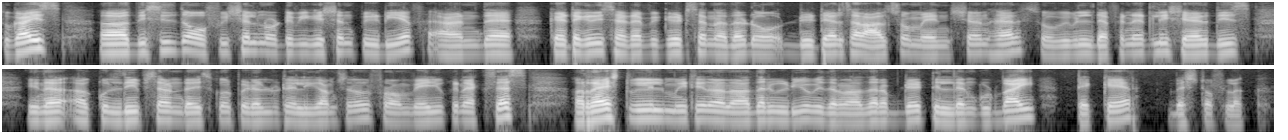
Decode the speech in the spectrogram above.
So guys uh, this is the official notification pdf and the category certificates and other details are also mentioned here. So we will definitely share this in a, a kuldeep underscore pw telegram channel from where you can access. Rest we will meet in another video with another update. Till then goodbye. Take care. Best of luck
